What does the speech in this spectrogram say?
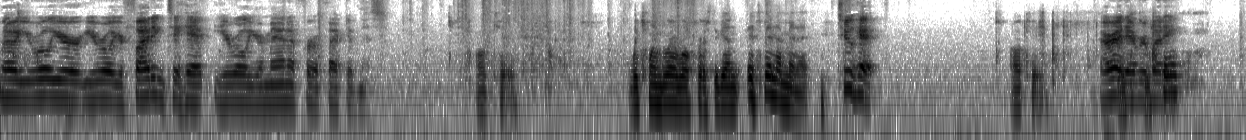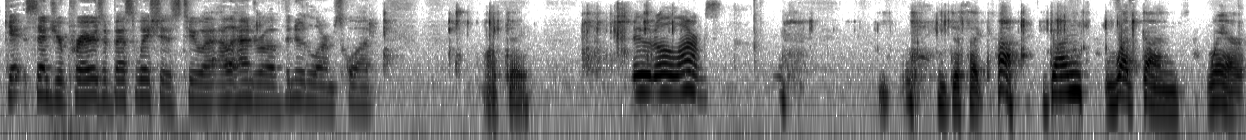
No, you roll your you roll your fighting to hit. You roll your mana for effectiveness. Okay. Which one do I roll first again? It's been a minute. Two hit. Okay. All right, Let's everybody. Get send your prayers and best wishes to uh, Alejandro of the Noodle Arm Squad. Okay. Noodle arms. Just like, huh, guns? What guns? Where?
